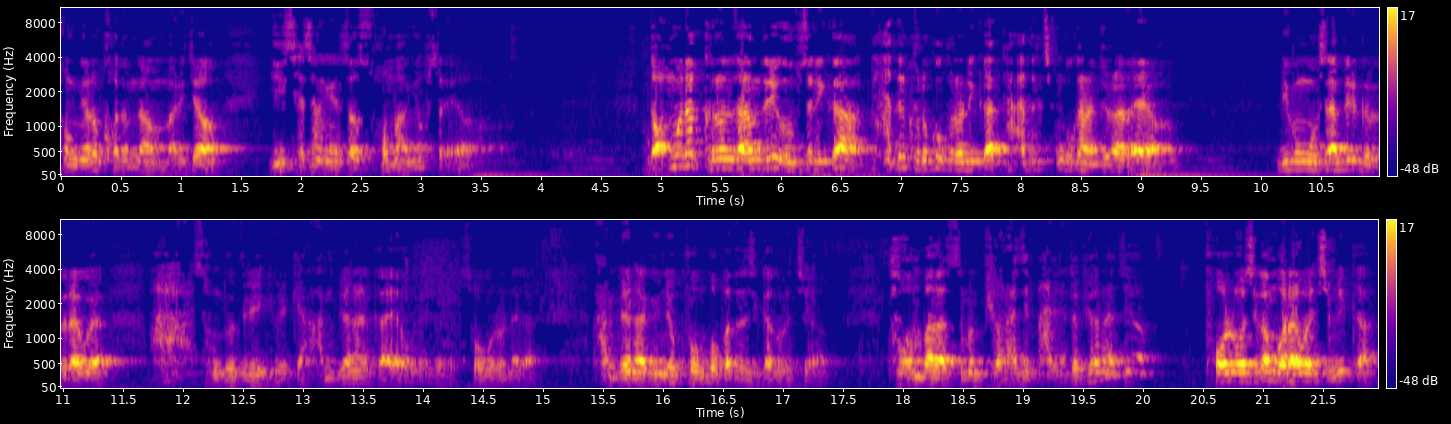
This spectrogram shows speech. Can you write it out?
성령으로 거듭나온 말이죠. 이 세상에서 소망이 없어요. 너무나 그런 사람들이 없으니까 다들 그렇고 그러니까 다들 천국 가는 줄 알아요. 미국 목사님들이 그러더라고요. 아, 성도들이 왜 이렇게 안 변할까요? 그래서 속으로 내가 안 변하긴요. 구원 못 받았으니까 그렇죠. 구원 받았으면 변하지 말래도 변하죠. 폴로스가 뭐라고 했습니까?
